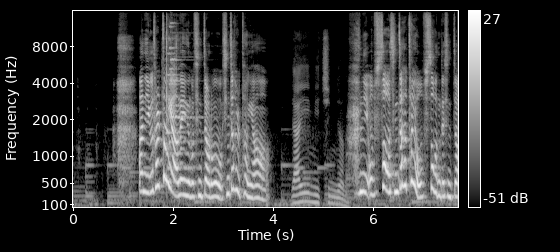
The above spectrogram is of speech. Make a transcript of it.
아니 이거 설탕이 안에 있는 거 진짜로. 진짜 설탕이야. 야이 미친년아. 아니 없어. 진짜 설탕이 없어 근데 진짜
